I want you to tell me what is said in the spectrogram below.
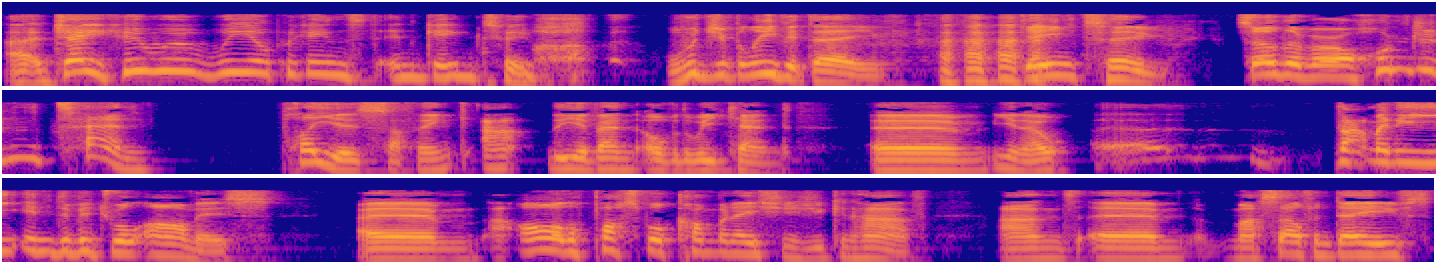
Uh, Jay, who were we up against in game two? Would you believe it, Dave? game two. So there were 110 players, I think, at the event over the weekend. Um, you know, uh, that many individual armies, um, all the possible combinations you can have. And um, myself and Dave's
